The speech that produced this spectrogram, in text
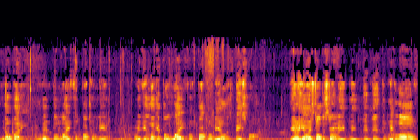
nobody lived the life of Buck O'Neil. I mean, you look at the life of Buck O'Neil as baseball. You know, he always told the story we, we, we love.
